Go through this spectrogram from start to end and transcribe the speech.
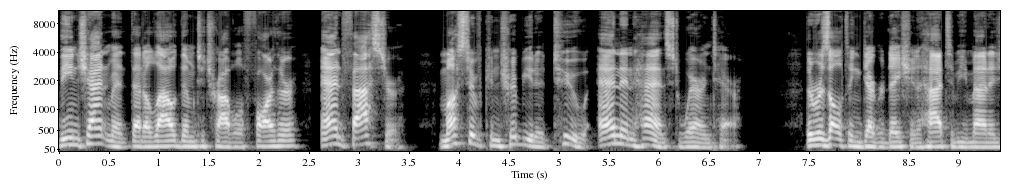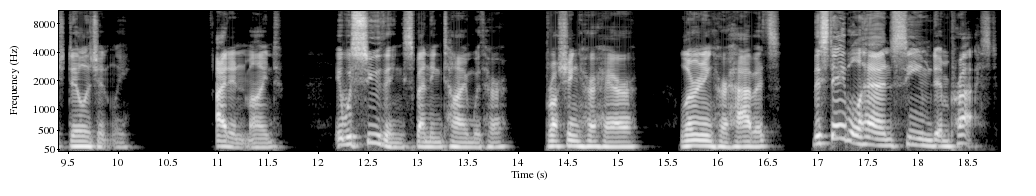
The enchantment that allowed them to travel farther and faster must have contributed to and enhanced wear and tear. The resulting degradation had to be managed diligently. I didn't mind. It was soothing spending time with her brushing her hair, learning her habits. The stable hands seemed impressed,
